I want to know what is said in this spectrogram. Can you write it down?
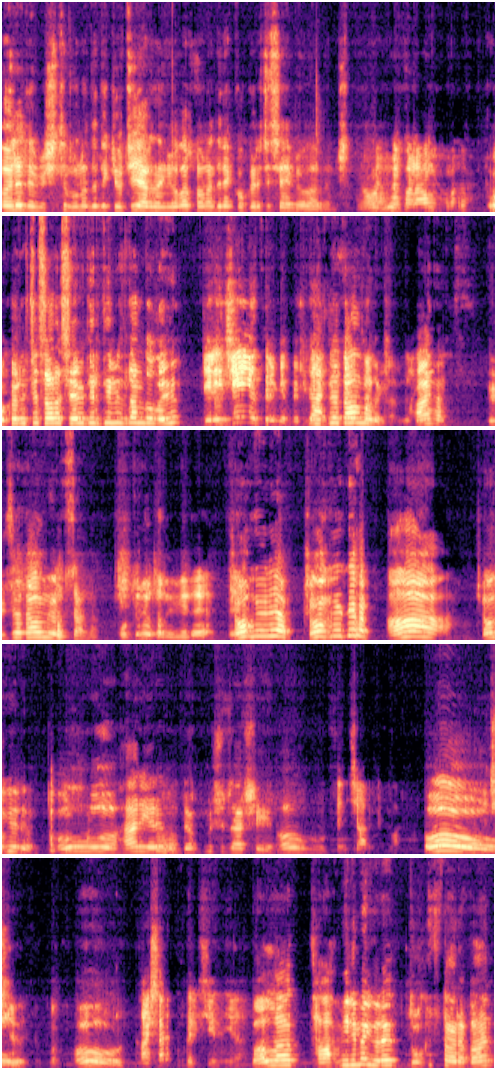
Öyle demişti. Bunu dedi kötü yerden yiyorlar sonra direkt kokoreci sevmiyorlar demişti. Ama Benden para almıyorlar. ama. kokoreci sana sevdirdiğimizden dolayı Geleceğe yatırım yapıyor. Bir daha ücret almadık. Aynen. Ücret almıyoruz senden. Oturuyor tabii mideye. Çok yedim. Çok yedim. Aa, çok yedim. Oo, her yere dökmüşüz her şeyi. Oo. Seni çarpıyor. Oo. Hiç. Oo. Kaç tane kokoreç yedin ya? Valla tahminime göre 9 tane falan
